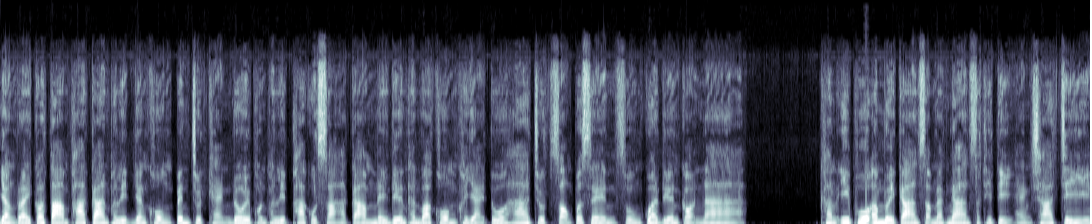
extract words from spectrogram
อย่างไรก็ตามภาคการผลิตยังคงเป็นจุดแข็งโดยผลผลิตภาคอุตสาหกรรมในเดือนธันวาคมขยายตัว 5.2%สูงกว่าเดือนก่อนหน้า คังอี้ผู้อำนวยการสำนักงานสถิติแห่งชาติจีน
